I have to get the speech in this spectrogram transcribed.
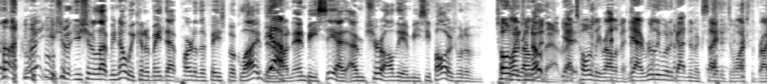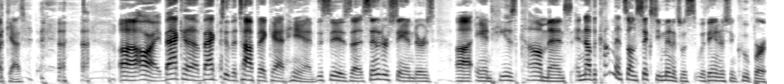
that's great. You should you should have let me know. We could have made that part of the Facebook Live there yeah. on NBC. I, I'm sure all the NBC followers would have totally relevant. to know that, right? Yeah, totally relevant. Yeah, I really would have gotten them excited to watch the broadcast. Uh, all right, back uh, back to the topic at hand. This is uh, Senator Sanders uh, and his comments. And now the comments on 60 Minutes with, with Anderson Cooper.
